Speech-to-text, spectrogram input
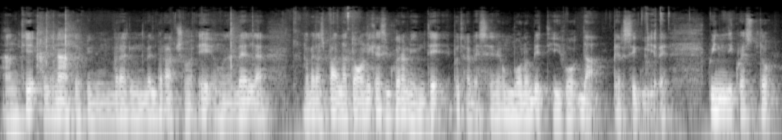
anche allenate, quindi un, bel, un bel braccio e una bella una bella spalla tonica sicuramente potrebbe essere un buon obiettivo da perseguire. Quindi questo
